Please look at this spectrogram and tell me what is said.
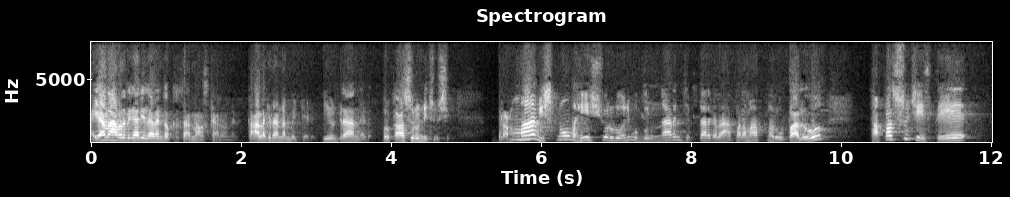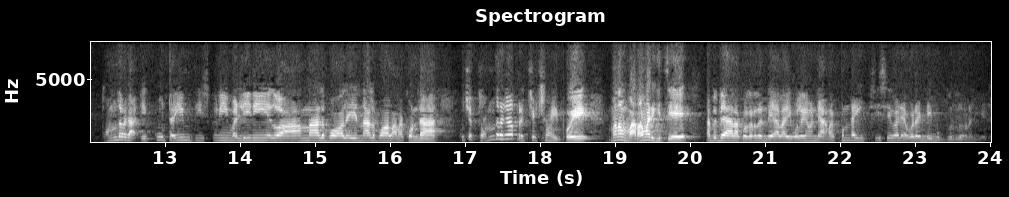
అయ్యా నారదుడి గారు ఇలా రండి ఒక్కసారి నమస్కారం అన్నాడు. కాళ్ళకి దండం పెట్టాడు. ఏమిట్రా? అన్నాడు. బృకాసురుణ్ణి చూసి. బ్రహ్మ విష్ణు మహేశ్వరుడు అని ముగ్గురు ఉన్నారని చెప్తారు కదా పరమాత్మ రూపాలు. తపస్సు చేస్తే తొందరగా ఎక్కువ టైం తీసుకుని మళ్ళీ ఏదో అన్నాళ్ళు పోవాలి ఇన్నాళ్ళు పోవాలి అనకుండా కొంచెం తొందరగా ప్రత్యక్షం అయిపోయి మనం వరం అడిగితే అబ్బాయి అలా కుదరదండి అలా ఇవ్వలేమండి అనకుండా ఇచ్చేసేవాడు ఎవడండి ముగ్గురులో అని అడిగాడు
